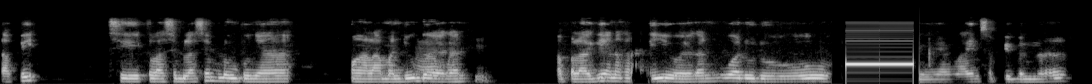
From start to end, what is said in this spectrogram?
tapi si kelas 11-nya belum punya pengalaman juga ya kan. pengalaman sih. Apalagi anak radio ya kan. Waduh duh. Yang lain sepi bener.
